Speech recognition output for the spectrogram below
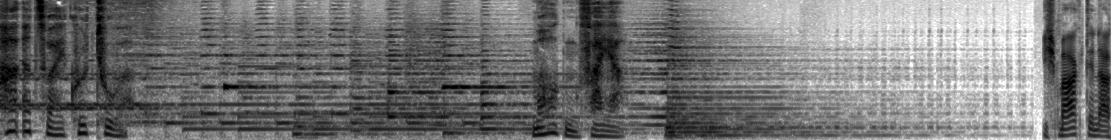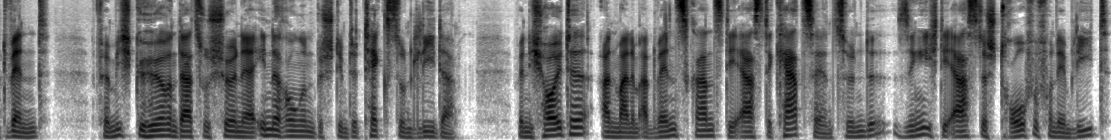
HR2 Kultur Morgenfeier Ich mag den Advent. Für mich gehören dazu schöne Erinnerungen, bestimmte Texte und Lieder. Wenn ich heute an meinem Adventskranz die erste Kerze entzünde, singe ich die erste Strophe von dem Lied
